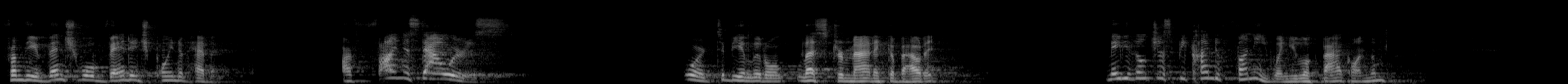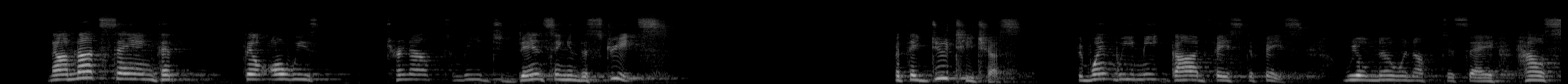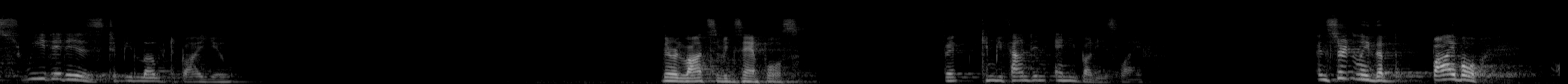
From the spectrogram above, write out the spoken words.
from the eventual vantage point of heaven, our finest hours. Or to be a little less dramatic about it, maybe they'll just be kind of funny when you look back on them. Now, I'm not saying that they'll always turn out to lead to dancing in the streets, but they do teach us that when we meet God face to face, we'll know enough to say how sweet it is to be loved by you. There are lots of examples can be found in anybody's life. And certainly the Bible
